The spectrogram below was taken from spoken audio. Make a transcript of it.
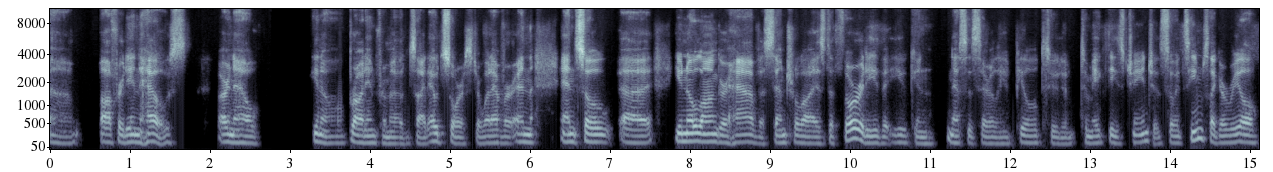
uh, offered in house are now you know brought in from outside outsourced or whatever. And and so uh, you no longer have a centralized authority that you can necessarily appeal to to to make these changes. So it seems like a real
